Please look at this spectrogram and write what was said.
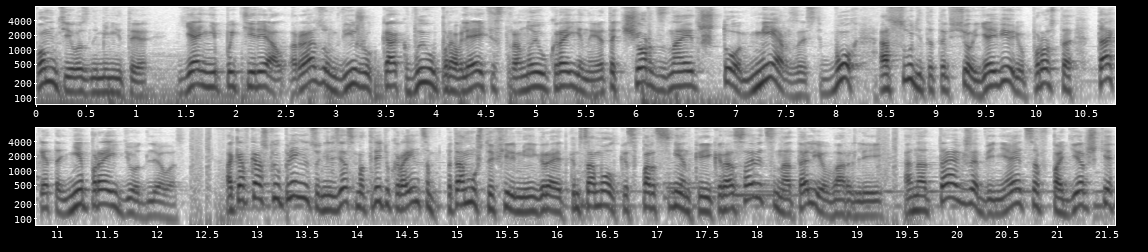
Помните его знаменитое я не потерял разум, вижу, как вы управляете страной Украины. Это черт знает что, мерзость. Бог осудит это все. Я верю, просто так это не пройдет для вас. А «Кавказскую пленницу» нельзя смотреть украинцам, потому что в фильме играет комсомолка, спортсменка и красавица Наталья Варлей. Она также обвиняется в поддержке,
